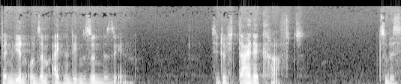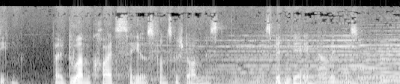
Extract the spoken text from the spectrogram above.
wenn wir in unserem eigenen Leben Sünde sehen, sie durch deine Kraft zu besiegen weil du am Kreuz, Herr Jesus, für uns gestorben bist. Das bitten wir im Namen Jesu.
